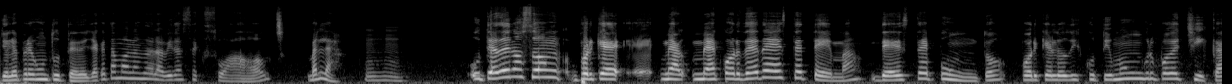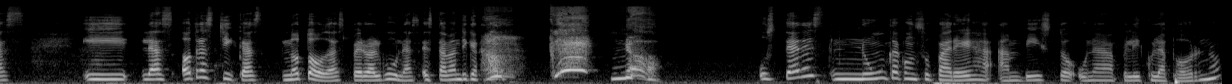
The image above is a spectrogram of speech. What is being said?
Yo le pregunto a ustedes, ya que estamos hablando de la vida sexual, ¿verdad? Ustedes no son, porque eh, me, me acordé de este tema, de este punto, porque lo discutimos en un grupo de chicas y las otras chicas, no todas, pero algunas, estaban diciendo, ¿qué? No. ¿Ustedes nunca con su pareja han visto una película porno?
